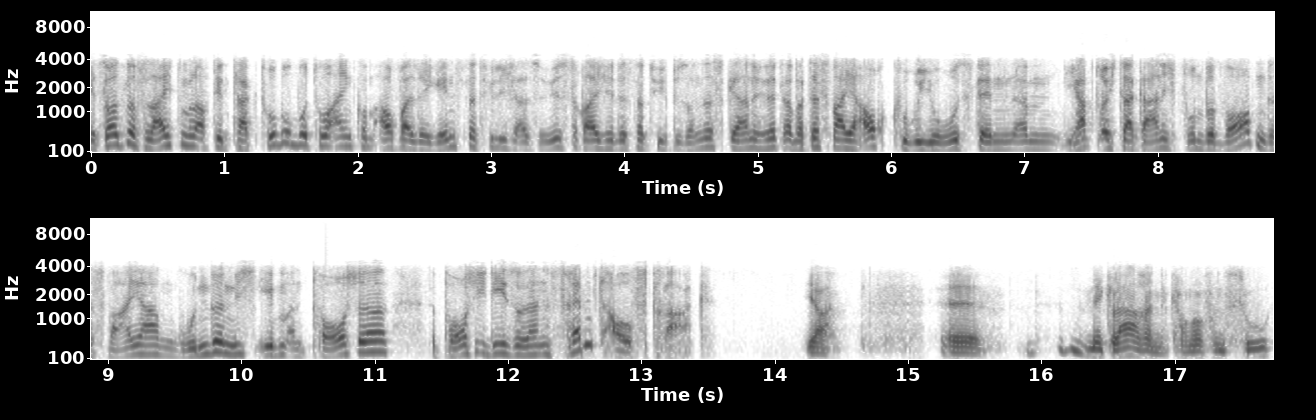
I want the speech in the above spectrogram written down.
Jetzt sollten wir vielleicht mal auf den Takt-Turbo-Motor einkommen, auch weil der Jens natürlich als Österreicher das natürlich besonders gerne hört. Aber das war ja auch kurios, denn ähm, ihr habt euch da gar nicht drum beworben. Das war ja im Grunde nicht eben ein Porsche, eine Porsche-Idee, sondern ein Fremdauftrag. Ja, äh, McLaren kam auf uns zu.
